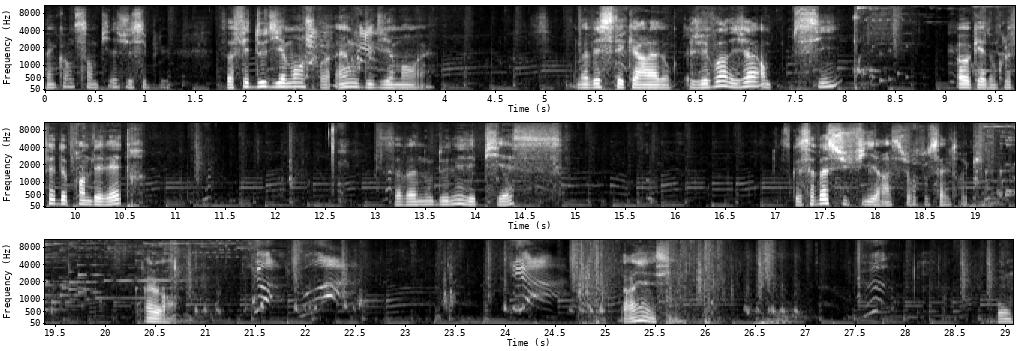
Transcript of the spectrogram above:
50, 100 pièces, je sais plus. Ça fait deux diamants, je crois. Un ou deux diamants, ouais. On avait cet écart là, donc je vais voir déjà si... Ok, donc le fait de prendre des lettres, ça va nous donner des pièces. Est-ce que ça va suffire hein, Surtout ça le truc. Alors. Y'a rien ici. Bon.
